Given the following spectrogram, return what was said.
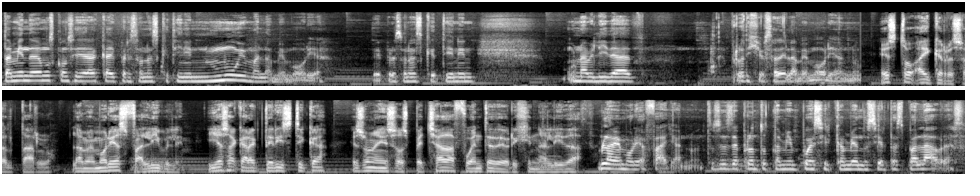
También debemos considerar que hay personas que tienen muy mala memoria, hay personas que tienen una habilidad prodigiosa de la memoria, ¿no? Esto hay que resaltarlo. La memoria es falible y esa característica es una insospechada fuente de originalidad. La memoria falla, ¿no? Entonces de pronto también puedes ir cambiando ciertas palabras,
